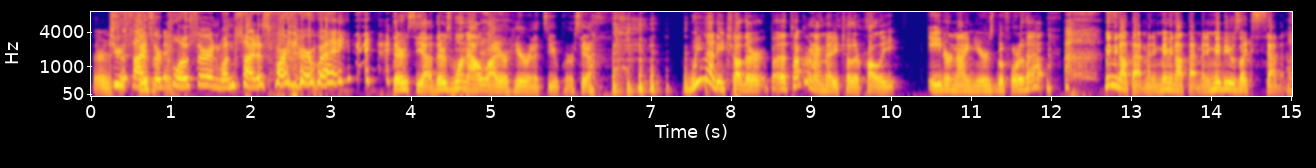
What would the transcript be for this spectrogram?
There's Two a- sides are a- closer and one side is farther away. There's yeah, there's one outlier here, and it's you, Persia. we met each other. Uh, Tucker and I met each other probably eight or nine years before that. maybe not that many. Maybe not that many. Maybe it was like seven,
